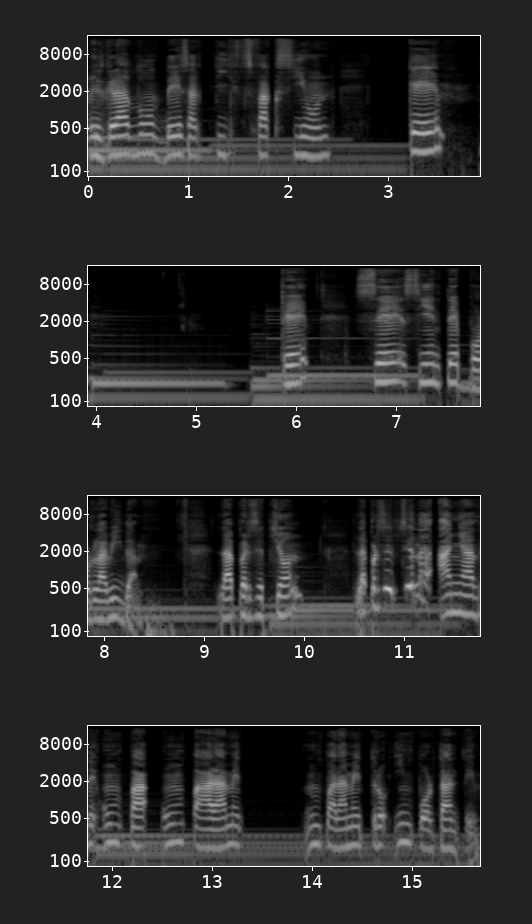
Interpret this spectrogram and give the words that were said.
el grado de satisfacción que, que se siente por la vida. La percepción. La percepción añade un, un, parámetro, un parámetro importante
